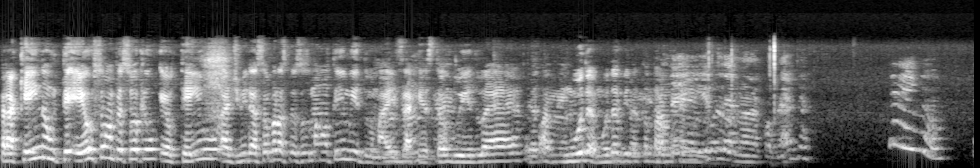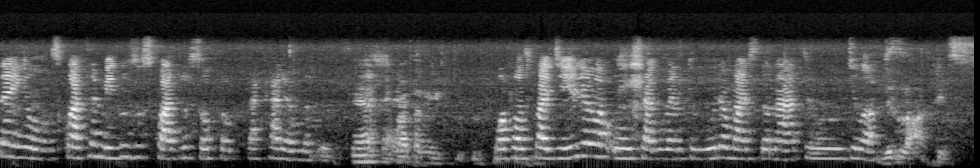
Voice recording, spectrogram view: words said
pra quem não tem. Eu sou uma pessoa que eu, eu tenho admiração pelas pessoas, mas não tenho ídolo. Mas a Uhum, questão é. do ídolo é. Eu também. Muda, muda a vida total. Não tem ídolo na comédia? Tenho, tenho uns quatro amigos, os quatro eu sou fã pra caramba deles. Quem é esses quatro amigos? O Afonso Padilha, o Thiago Ventura, o Márcio Donato e o Di Lopes. De Lopes.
